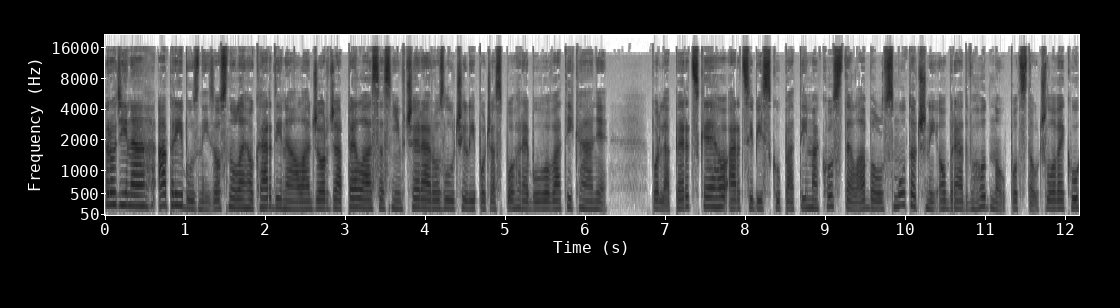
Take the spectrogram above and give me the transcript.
Rodina a príbuzný zosnulého kardinála Georgia Pella sa s ním včera rozlúčili počas pohrebu vo Vatikáne. Podľa perckého arcibiskupa Tima Kostela bol smútočný obrad vhodnou podstou človeku,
